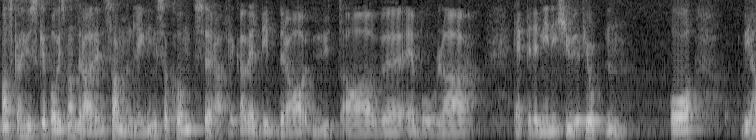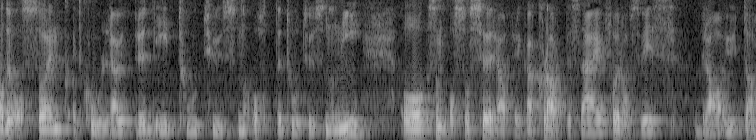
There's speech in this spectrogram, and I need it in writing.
Man skal huske på, Hvis man drar en sammenligning, så kom Sør-Afrika veldig bra ut av eh, ebolaepidemien i 2014. Og vi hadde også en, et kolerautbrudd i 2008-2009, og som også Sør-Afrika klarte seg forholdsvis bra ut av.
